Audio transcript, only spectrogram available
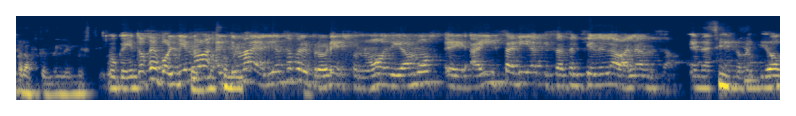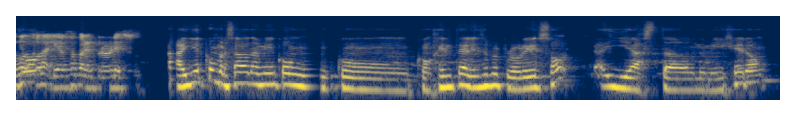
Para obtener la investigación. Ok, entonces volviendo al tema de Alianza para el Progreso, ¿no? Digamos, eh, ahí estaría quizás el fiel de la balanza, en, los 22 votos de Alianza para el Progreso. Ayer conversaba también con, con, con, gente de Alianza para el Progreso y hasta donde me dijeron,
